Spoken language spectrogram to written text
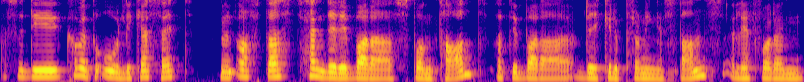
alltså det kommer på olika sätt. Men oftast händer det bara spontant. Att det bara dyker upp från ingenstans. Eller jag får en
